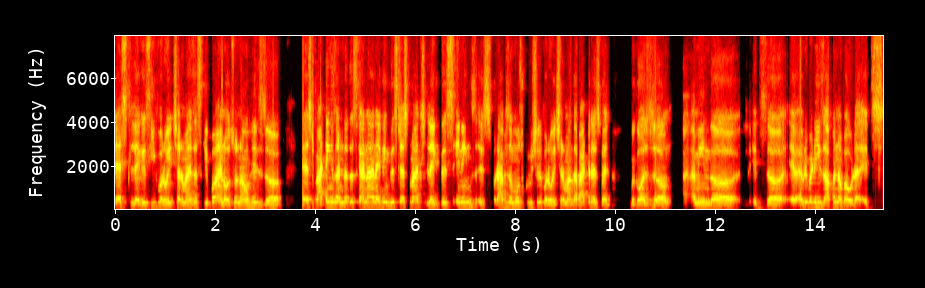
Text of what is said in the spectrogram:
test legacy for Rohit Sharma as a skipper, and also now his uh, test batting is under the scanner. And I think this test match, like this innings, is perhaps the most crucial for Rohit Sharma, the batter as well, because um, I mean the it's uh, everybody is up and about. It's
